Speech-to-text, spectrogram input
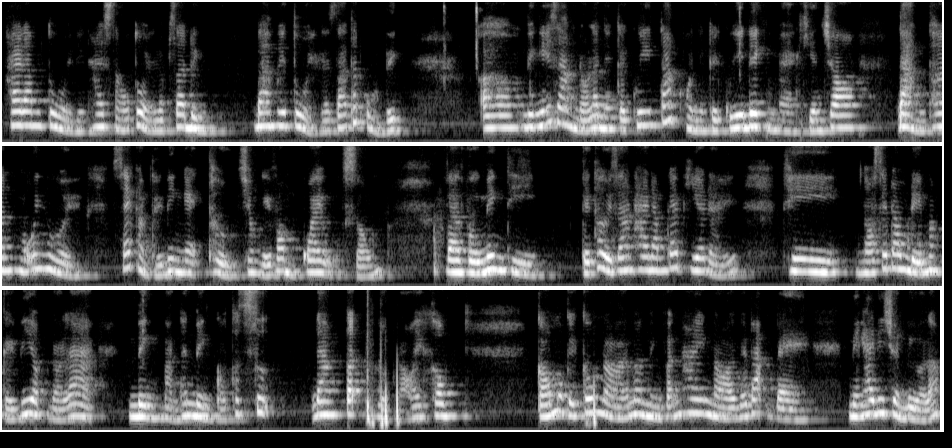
25 tuổi đến 26 tuổi là lập gia đình 30 tuổi là gia thất ổn định. Uh, mình nghĩ rằng đó là những cái quy tắc hoặc những cái quy định mà khiến cho bản thân mỗi người sẽ cảm thấy bị nghẹt thở trong cái vòng quay của cuộc sống. Và với mình thì cái thời gian 2 năm ghép year đấy thì nó sẽ đong đến bằng cái việc đó là mình, bản thân mình có thật sự đang tận hưởng nó hay không. Có một cái câu nói mà mình vẫn hay nói với bạn bè, mình hay đi truyền lửa lắm.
